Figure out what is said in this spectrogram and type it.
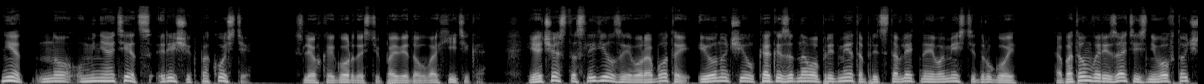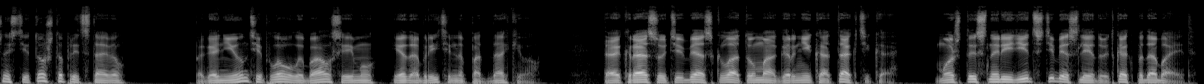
«Нет, но у меня отец, резчик по кости», с легкой гордостью поведал Вахитика. Я часто следил за его работой, и он учил, как из одного предмета представлять на его месте другой, а потом вырезать из него в точности то, что представил. Паганьон тепло улыбался ему и одобрительно поддакивал. «Так раз у тебя склад ума горняка тактика, может, и снарядиться тебе следует, как подобает».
